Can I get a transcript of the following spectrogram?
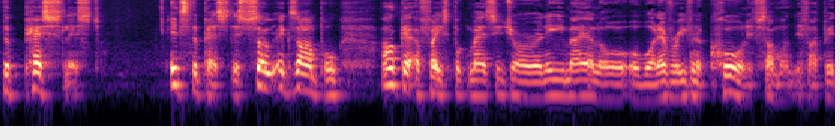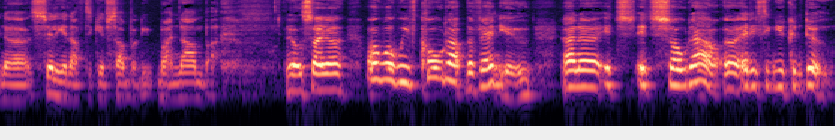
the pest list. It's the pest list. So, example, I'll get a Facebook message or an email or, or whatever, even a call if someone, if I've been uh, silly enough to give somebody my number. It'll say, uh, "Oh well, we've called up the venue and uh, it's it's sold out. Uh, anything you can do?"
